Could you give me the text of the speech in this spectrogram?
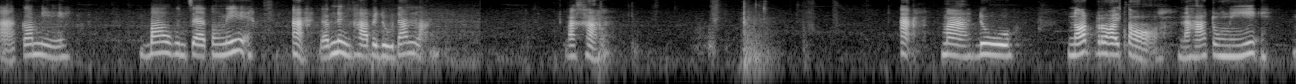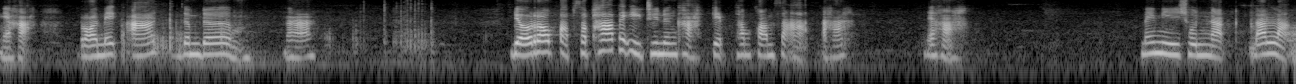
อะก็มีเบ้ากุญแจตรงนี้อะเดี๋ยวหนึ่งพาไปดูด้านหลัง มาค่ะอะมาดูน็อตรอยต่อนะคะ ตรงนี้เนี่ยค่ะ รอยเมคอาร์ตเดิมๆนะคะเดี๋ยวเราปรับสภาพให้อีกทีนึงค่ะ เก็บทำความสะอาดนะคะ เนี่ยค่ะ ไม่มีชนหนักด้านหลัง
